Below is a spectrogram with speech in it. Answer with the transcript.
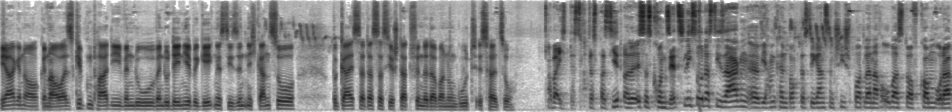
Ja, genau, genau. Also es gibt ein paar, die, wenn du, wenn du denen hier begegnest, die sind nicht ganz so begeistert, dass das hier stattfindet, aber nun gut, ist halt so. Aber ich, das, das passiert, oder ist das grundsätzlich so, dass die sagen, äh, wir haben keinen Bock, dass die ganzen Skisportler nach Oberstdorf kommen? Oder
